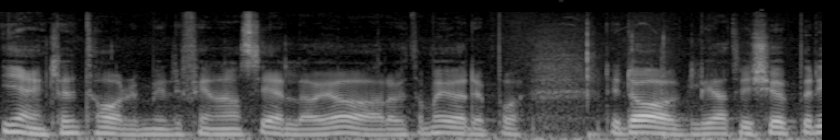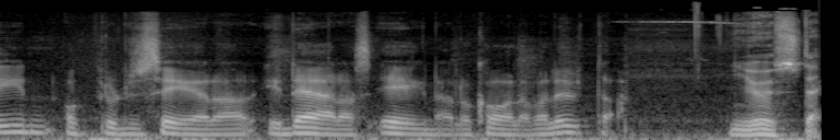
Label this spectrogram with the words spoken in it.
egentligen inte har med det finansiella att göra utan man gör det på det dagliga. Att vi köper in och producerar i deras egna lokala valuta. Just det.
